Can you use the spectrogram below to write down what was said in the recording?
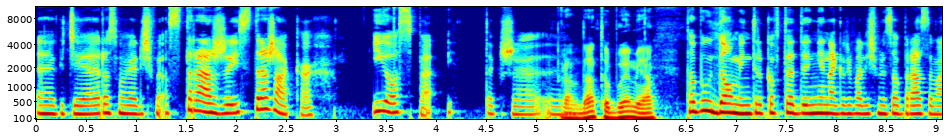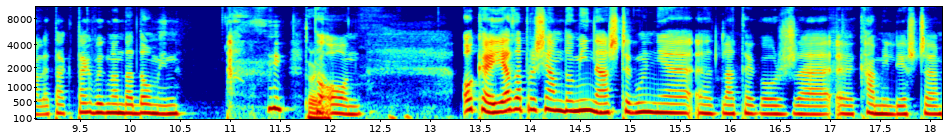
e, gdzie rozmawialiśmy o straży i strażakach i o SP. Także e, Prawda, to byłem ja. to był Domin, tylko wtedy nie nagrywaliśmy z obrazem, ale tak, tak wygląda Domin. To, To ja. on. Okej, ja zaprosiłam Domina szczególnie e, dlatego, że Kamil jeszcze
